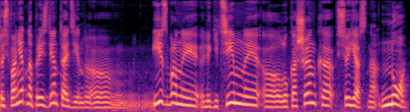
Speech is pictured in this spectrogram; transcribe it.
То есть, понятно, президент один. Избранный, легитимный, Лукашенко, все ясно. Но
